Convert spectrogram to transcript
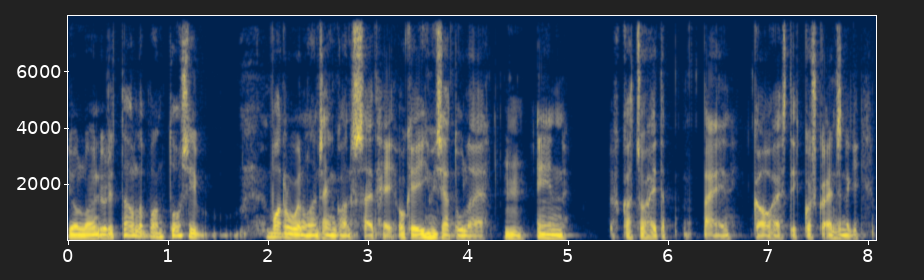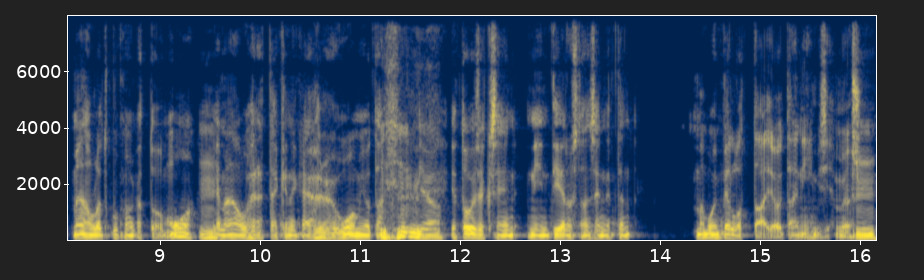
jolloin yrittää olla vaan tosi varuillaan sen kanssa, että hei, okei, ihmisiä tulee. Mm. En katso heitä päin kauheasti, koska ensinnäkin mä en halua, että kukaan katsoo mua, mm. ja mä en halua herättää kenenkään hörhöä huomiota. Joo. ja toisekseen niin tiedostan sen, että mä voin pelottaa joitain ihmisiä myös. Mm.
